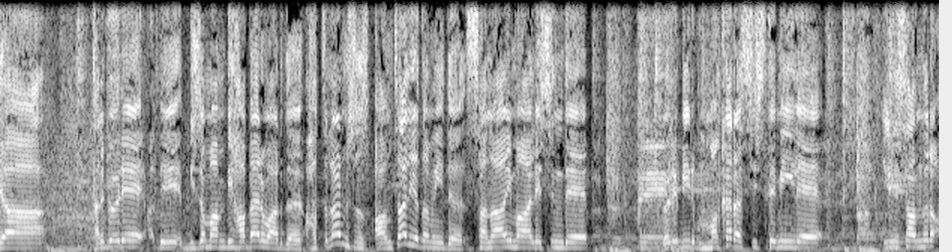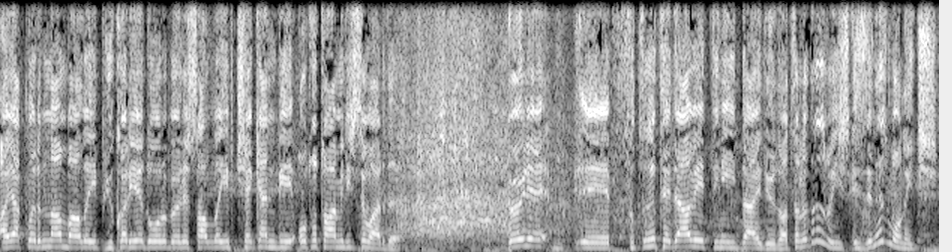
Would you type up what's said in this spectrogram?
Ya hani böyle e, bir zaman bir haber vardı hatırlar mısınız? Antalya'da mıydı? Sanayi mahallesinde böyle bir makara sistemiyle insanları ayaklarından bağlayıp yukarıya doğru böyle sallayıp çeken bir oto tamircisi vardı. Böyle e, fıtığı tedavi ettiğini iddia ediyordu. Hatırladınız mı? Hiç, izlediniz mi onu hiç?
